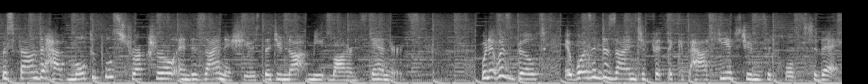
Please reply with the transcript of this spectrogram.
was found to have multiple structural and design issues that do not meet modern standards. When it was built, it wasn't designed to fit the capacity of students it holds today.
